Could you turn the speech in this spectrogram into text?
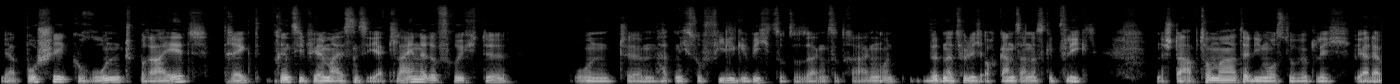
ja, buschig, rund, breit, trägt prinzipiell meistens eher kleinere Früchte, und ähm, hat nicht so viel Gewicht sozusagen zu tragen und wird natürlich auch ganz anders gepflegt. Eine Stabtomate, die musst du wirklich, ja, da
